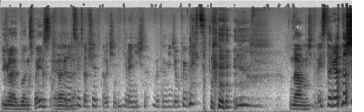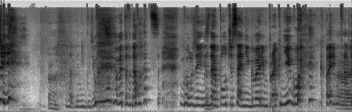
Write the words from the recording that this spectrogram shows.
играет Blank Space. э, Тейлор да. Свифт вообще очень иронично в этом видео появляется, Да. учитывая историю отношений. Ладно, не будем в это вдаваться. Мы уже, я не знаю, полчаса не говорим про книгу, говорим про А,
